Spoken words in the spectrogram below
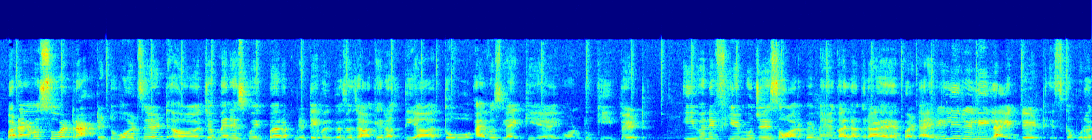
but I was so attracted towards it जब मैंने इसको एक बार अपने टेबल पे सजा के रख दिया तो आई वॉज़ लाइक कि I want to keep it even if ये मुझे सौ रुपये महँगा लग रहा है but I really really liked it इसका पूरा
